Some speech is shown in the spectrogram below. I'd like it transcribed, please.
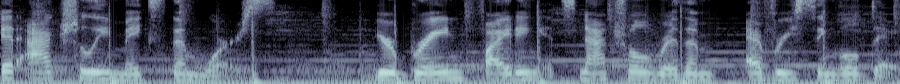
It actually makes them worse. Your brain fighting its natural rhythm every single day.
